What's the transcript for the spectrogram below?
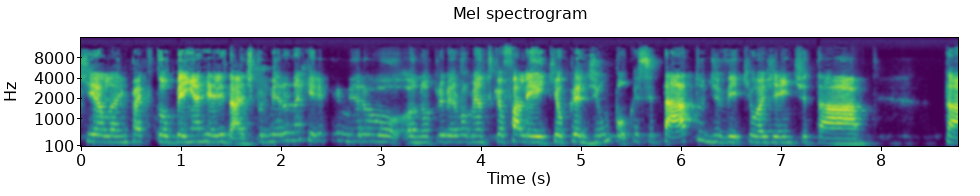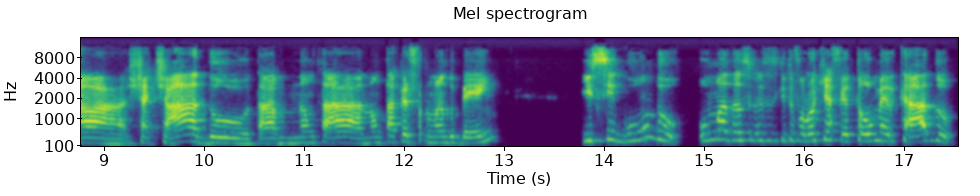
que ela impactou bem a realidade. Primeiro, naquele primeiro, no primeiro momento que eu falei que eu perdi um pouco esse tato de ver que o agente tá tá chateado, tá não tá não tá performando bem. E segundo, uma das coisas que tu falou que afetou o mercado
